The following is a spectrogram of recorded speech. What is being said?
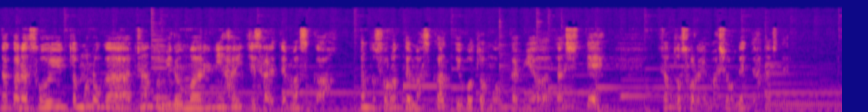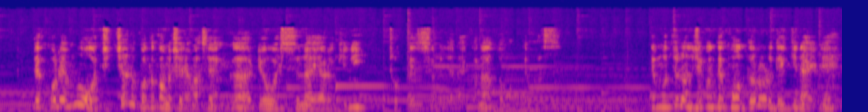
だからそういったものがちゃんと身の回りに配置されてますか？ちゃんと揃ってますかっていうことをもう一回見渡して、ちゃんと揃えましょうねって話で。で、これもちっちゃなことかもしれませんが、良質なやる気に直結するんじゃないかなと思ってます。でもちろん自分でコントロールできないね、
